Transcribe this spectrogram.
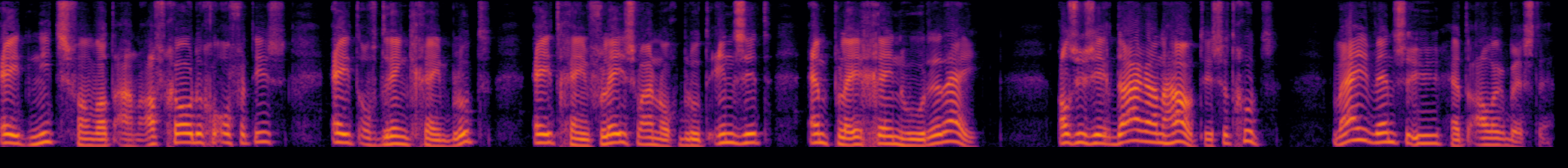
Eet niets van wat aan afgoden geofferd is, eet of drink geen bloed, eet geen vlees waar nog bloed in zit en pleeg geen hoerderij. Als u zich daaraan houdt, is het goed. Wij wensen u het allerbeste.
